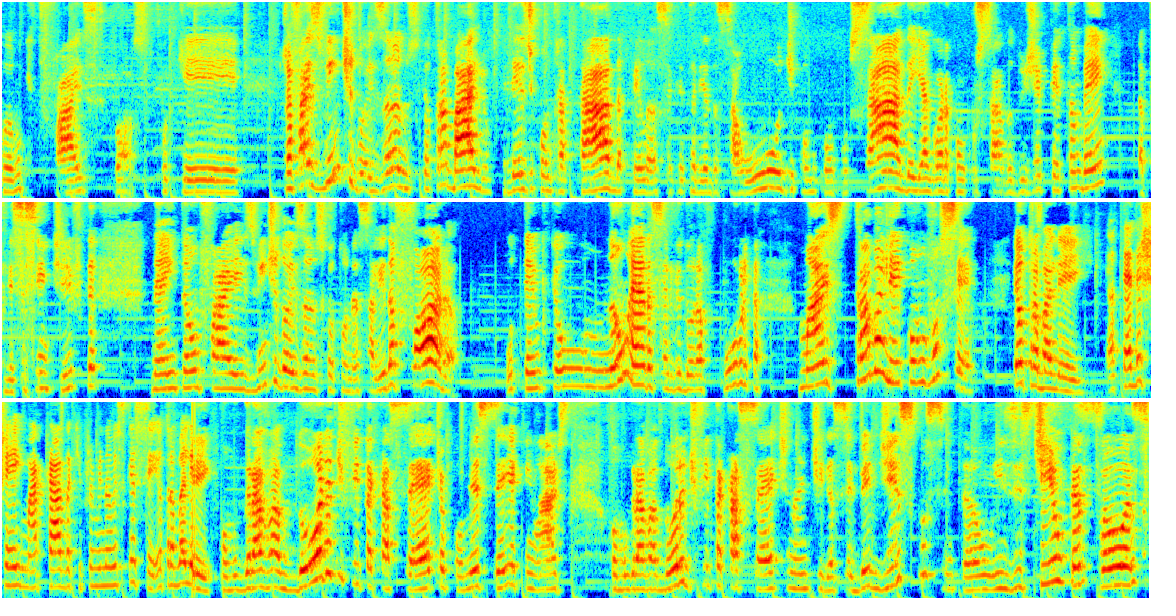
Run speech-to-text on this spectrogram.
amo o que tu faz? Gosto, porque já faz 22 anos que eu trabalho, desde contratada pela Secretaria da Saúde, como concursada e agora concursada do IGP também, da Polícia Científica. Né? Então faz 22 anos que eu estou nessa lida, fora o tempo que eu não era servidora pública, mas trabalhei como você. Eu trabalhei. Eu até deixei marcado aqui para mim não esquecer. Eu trabalhei como gravadora de fita cassete. Eu comecei aqui em Lages como gravadora de fita cassete na antiga CB Discos. Então, existiam pessoas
